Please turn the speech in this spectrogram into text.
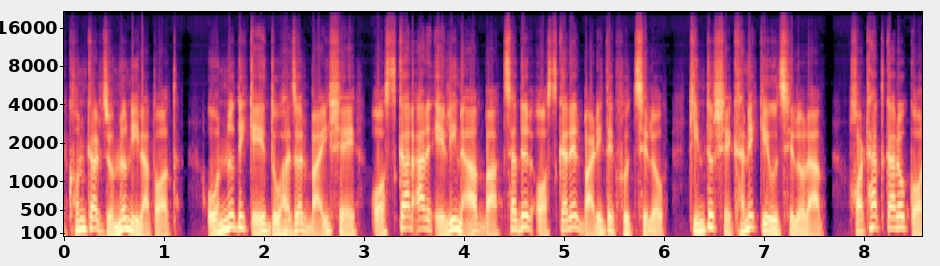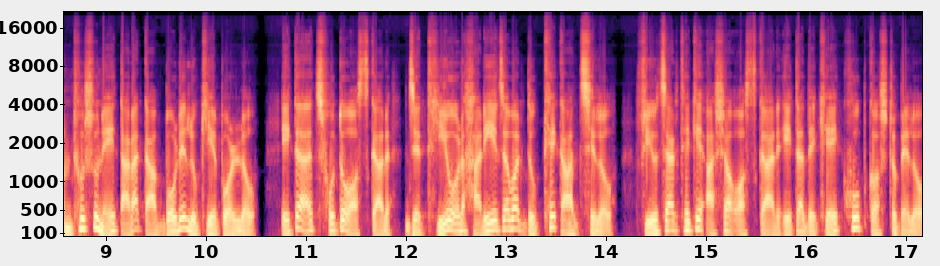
এখনকার জন্য নিরাপদ। অন্যদিকে দু হাজার বাইশে অস্কার আর এলিনা বাচ্চাদের অস্কারের বাড়িতে খুঁজছিল, কিন্তু সেখানে কেউ ছিল না। হঠাৎ কারও কণ্ঠ শুনে তারা কাপবোর্ডে লুকিয়ে পড়ল। এটা ছোট অস্কার, যে থিওর হারিয়ে যাওয়ার দুঃখে কাঁদছিল। ফিউচার থেকে আসা অস্কার এটা দেখে খুব কষ্ট পেল।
